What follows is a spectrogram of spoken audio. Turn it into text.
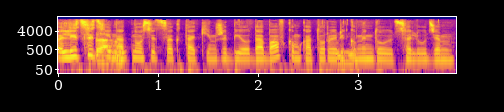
Лецитин да. относится к таким же биодобавкам, которые рекомендуются людям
